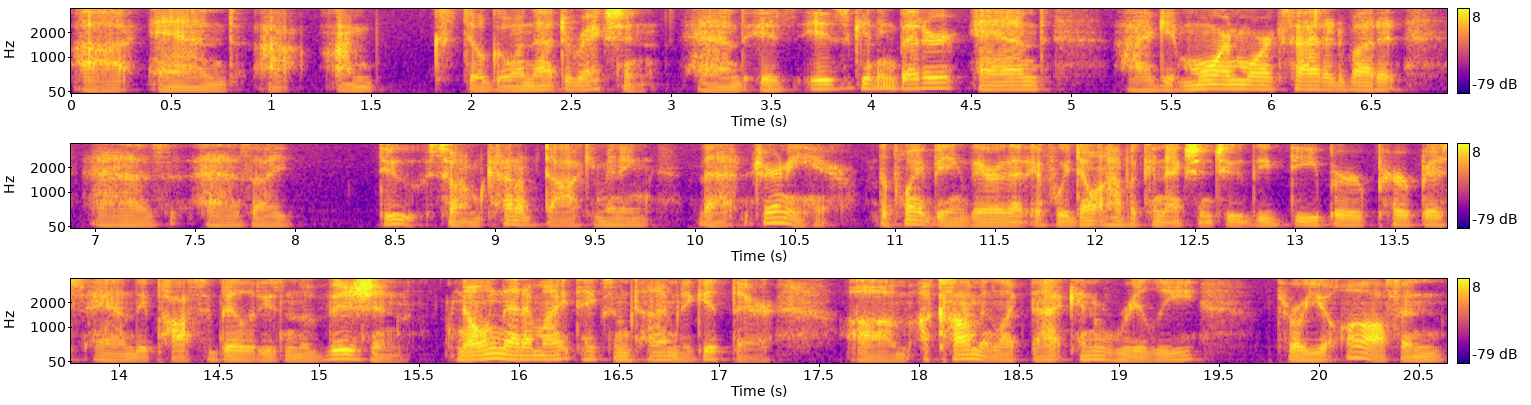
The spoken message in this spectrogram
Uh, and uh, I'm still going that direction and it is getting better. And I get more and more excited about it as, as I do. So I'm kind of documenting that journey here. The point being there that if we don't have a connection to the deeper purpose and the possibilities and the vision, knowing that it might take some time to get there, um, a comment like that can really throw you off. And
